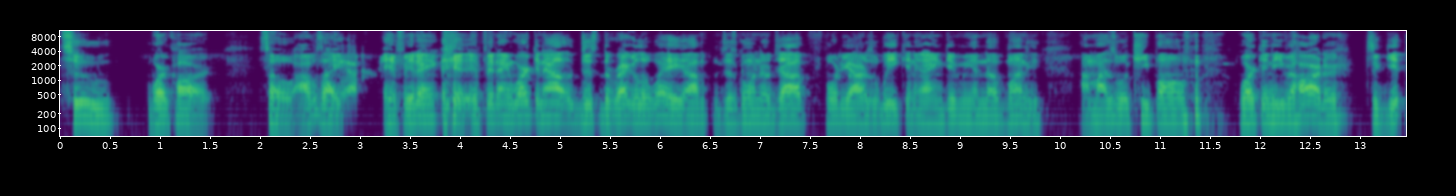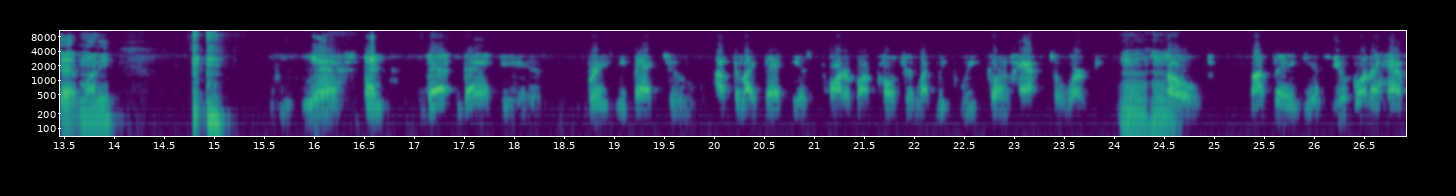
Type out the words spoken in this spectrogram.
to work hard so i was like Yeah. if it ain't if it ain't working out just the regular way, I'm just going to a job forty hours a week and it ain't giving me enough money. I might as well keep on working even harder to get that money. Yes, and that that is brings me back to I feel like that is part of our culture. Like we we gonna have to work. hmm So my thing is you're gonna have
